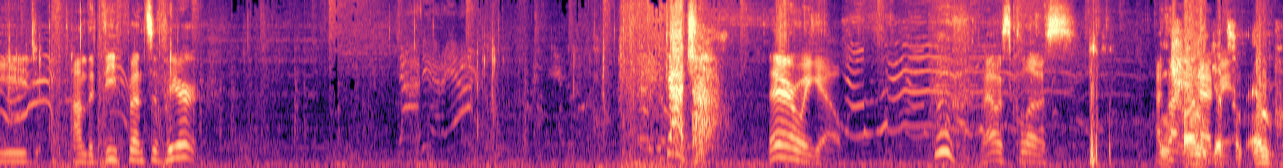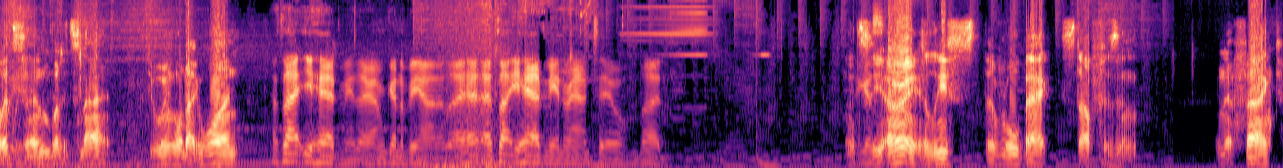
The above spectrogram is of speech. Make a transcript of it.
On the defensive here. Gotcha! There we go. Whew, that was close. I I'm thought trying you to get me. some inputs in, but it's not doing what I want. I thought you had me there. I'm gonna be honest. I, I thought you had me in round two, but Let's see. Alright, at least the rollback stuff isn't in effect.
